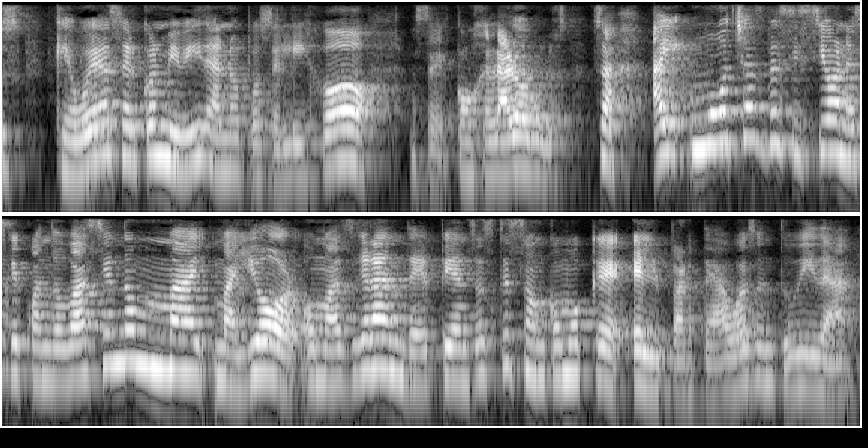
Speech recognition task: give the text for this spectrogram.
entonces, ¿qué voy a hacer con mi vida? No, pues elijo, no sé, congelar óvulos. O sea, hay muchas decisiones que cuando vas siendo mayor o más grande, piensas que son como que el parteaguas en tu vida.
